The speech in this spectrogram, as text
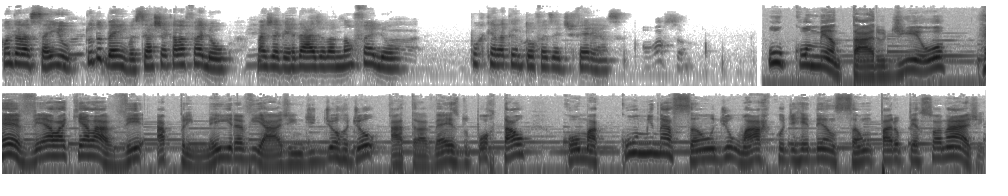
Quando ela saiu, tudo bem, você acha que ela falhou, mas na verdade ela não falhou, porque ela tentou fazer a diferença. O comentário de EO revela que ela vê a primeira viagem de Giorgio através do portal como a culminação de um arco de redenção para o personagem,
